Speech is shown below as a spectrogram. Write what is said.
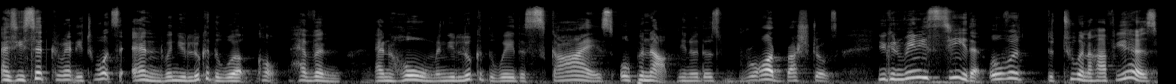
as he said correctly, towards the end, when you look at the work called Heaven and Home, and you look at the way the skies open up, you know, those broad brushstrokes, you can really see that over the two and a half years,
